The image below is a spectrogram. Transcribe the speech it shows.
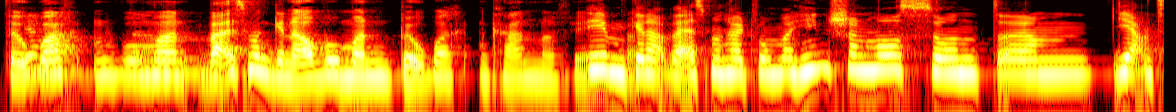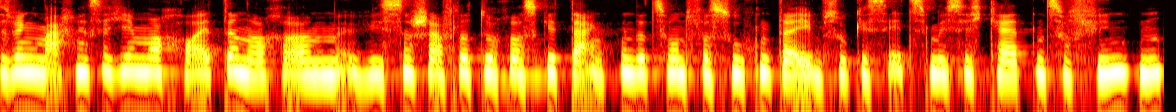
beobachten, genau, wo man, weiß man genau, wo man beobachten kann. Auf jeden eben, Fall. genau, weiß man halt, wo man hinschauen muss. Und ähm, ja, und deswegen machen sich eben auch heute noch ähm, Wissenschaftler durchaus Gedanken dazu und versuchen da eben so Gesetzmäßigkeiten zu finden.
